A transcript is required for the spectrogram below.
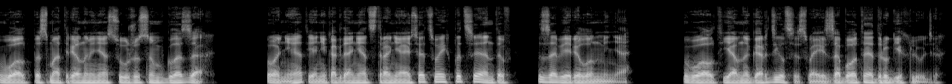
Уолт посмотрел на меня с ужасом в глазах. «О нет, я никогда не отстраняюсь от своих пациентов», — заверил он меня. Уолт явно гордился своей заботой о других людях.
